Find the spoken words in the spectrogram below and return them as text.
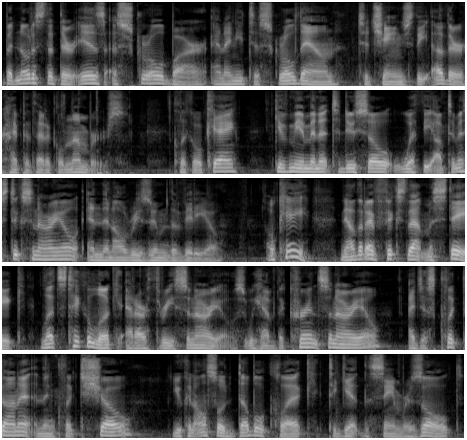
but notice that there is a scroll bar and I need to scroll down to change the other hypothetical numbers. Click OK. Give me a minute to do so with the optimistic scenario and then I'll resume the video. Okay, now that I've fixed that mistake, let's take a look at our three scenarios. We have the current scenario. I just clicked on it and then clicked Show. You can also double click to get the same result.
